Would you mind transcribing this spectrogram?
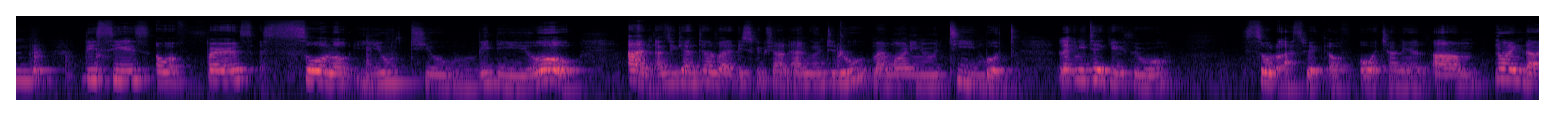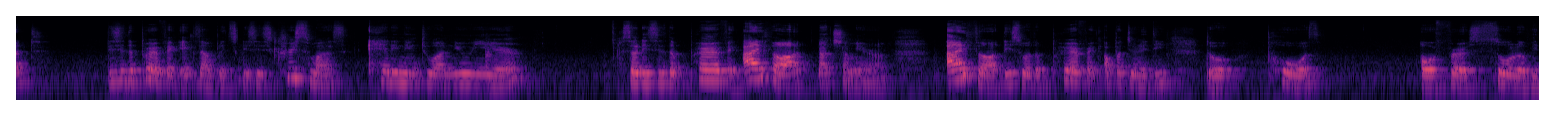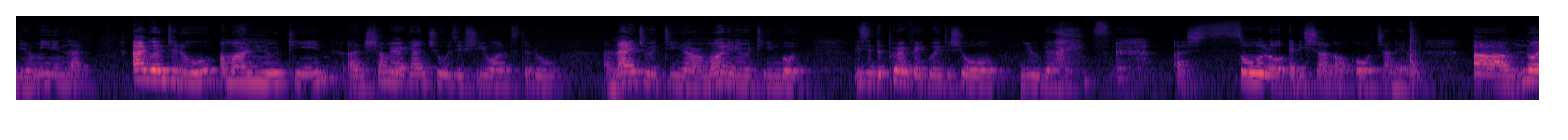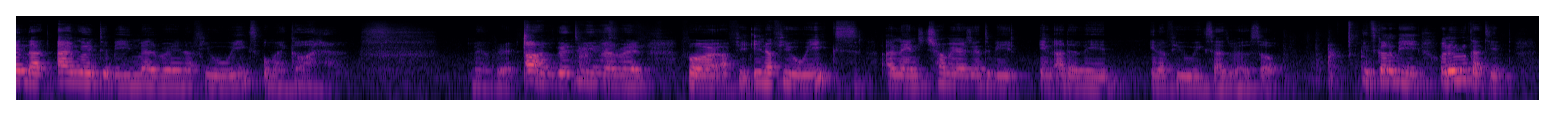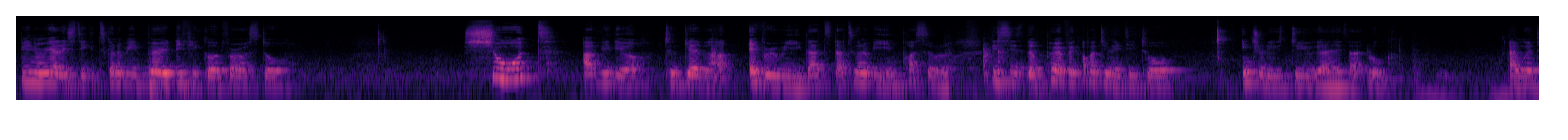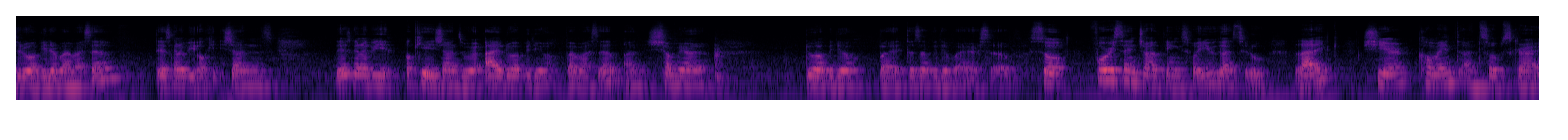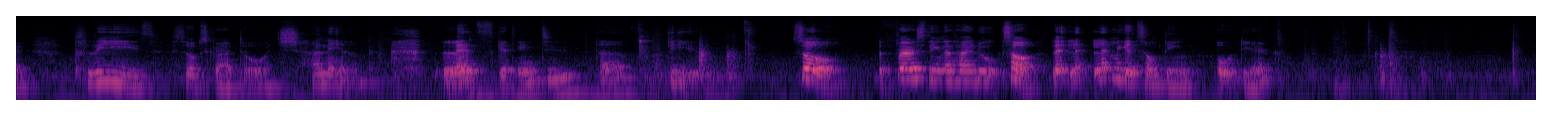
and this is our first solo YouTube video. And as you can tell by the description, I'm going to do my morning routine, but let me take you through solo aspect of our channel. Um, knowing that this is the perfect example. This is Christmas heading into a new year. So this is the perfect, I thought, not Shamera, I thought this was a perfect opportunity to post our first solo video, meaning that I'm going to do a morning routine and Shamera can choose if she wants to do a night routine or a morning routine, but this is the perfect way to show you guys a solo edition of our channel. Um, knowing that I'm going to be in Melbourne in a few weeks, oh my god, Melbourne, I'm going to be in Melbourne for a few, in a few weeks and then Shamera is going to be in Adelaide in a few weeks as well. So it's going to be, when you look at it, being realistic, it's going to be very difficult for us to shoot a video together every week. That's, that's going to be impossible. This is the perfect opportunity to introduce to you guys that, look, I'm going to do a video by myself. There's going to be occasions, there's to be occasions where I do a video by myself and Shamera do a video by does a video by herself so four essential things for you guys to do. Like share comment and subscribe. Please subscribe to our channel. Let's get into the video. So the first thing that i do so let, let, let me get something out there.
